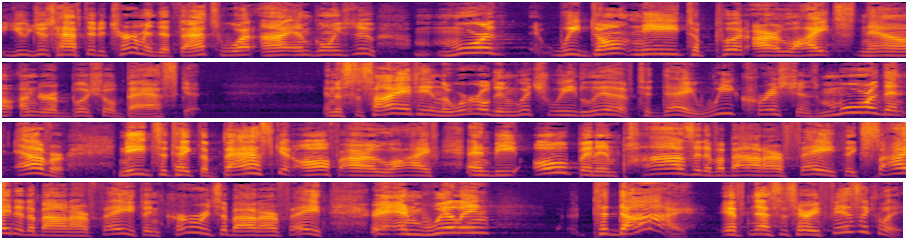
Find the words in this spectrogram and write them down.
you just have to determine that that's what I am going to do. More we don't need to put our lights now under a bushel basket. In the society and the world in which we live today, we Christians more than ever need to take the basket off our life and be open and positive about our faith, excited about our faith, encouraged about our faith, and willing to die if necessary physically.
